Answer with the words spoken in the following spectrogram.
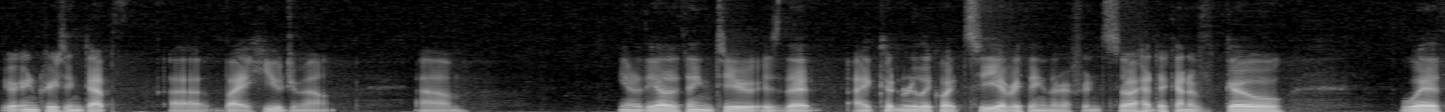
you're increasing depth uh, by a huge amount. Um, you know, the other thing too is that I couldn't really quite see everything in the reference, so I had to kind of go with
